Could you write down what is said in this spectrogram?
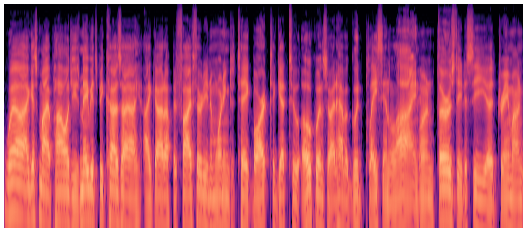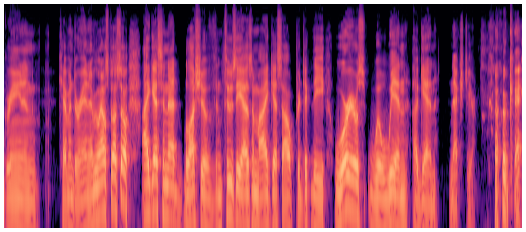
Well, I guess my apologies. Maybe it's because I, I got up at 5:30 in the morning to take Bart to get to Oakland so I'd have a good place in line on Thursday to see uh, Draymond Green and Kevin Durant and everyone else. So I guess in that blush of enthusiasm, I guess I'll predict the Warriors will win again next year. Okay.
